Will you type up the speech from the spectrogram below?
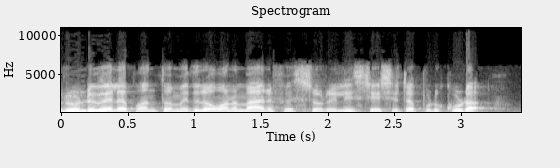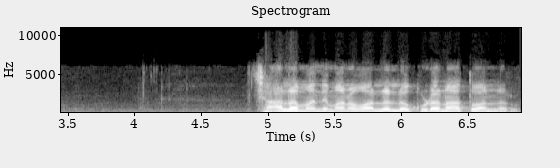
రెండు వేల పంతొమ్మిదిలో మనం మేనిఫెస్టో రిలీజ్ చేసేటప్పుడు కూడా చాలామంది మన వాళ్ళల్లో కూడా నాతో అన్నారు.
